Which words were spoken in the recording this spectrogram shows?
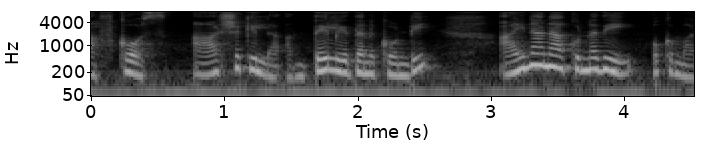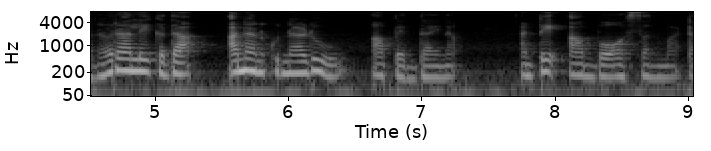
అఫ్కోర్స్ ఆశకిల్ల అంతే లేదనుకోండి అయినా నాకున్నది ఒక మనవరాలే కదా అని అనుకున్నాడు ఆ పెద్దాయన. అంటే ఆ బాస్ అన్నమాట.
